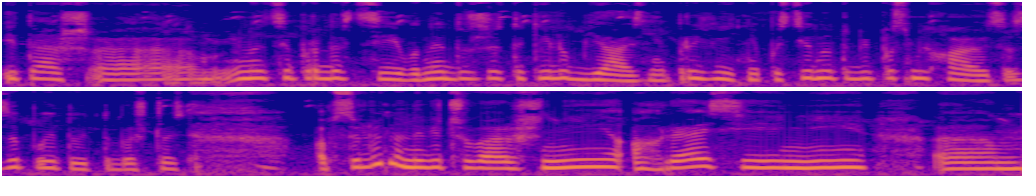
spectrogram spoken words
І теж е, ну, ці продавці, вони дуже такі люб'язні, привітні, постійно тобі посміхаються, запитують тебе щось. Абсолютно не відчуваєш ні агресії, ні. Е,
